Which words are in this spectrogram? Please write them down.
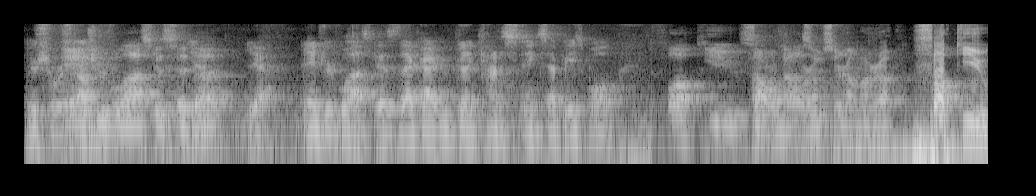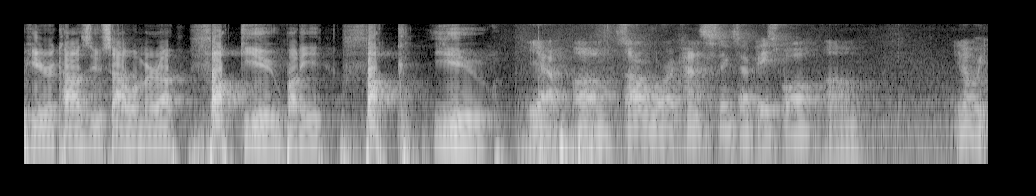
their shortstop. Andrew Velazquez hit Yeah, that. yeah. Andrew Velazquez, that guy who like kind of stinks at baseball. Fuck you, Sawamura. Sawamura. Fuck you, Hirokazu Sawamura. Fuck you, buddy. Fuck you. Yeah, um, Sawamura kind of stinks at baseball. Um, you know, he,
